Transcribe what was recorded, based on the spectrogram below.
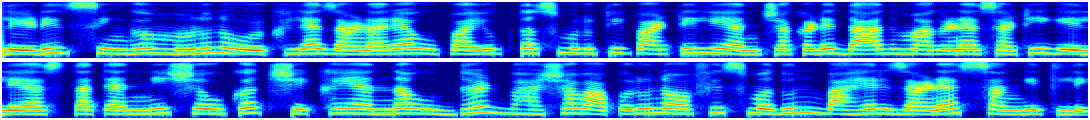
लेडीज सिंह म्हणून ओळखल्या जाणाऱ्या उपायुक्त स्मृती पाटील यांच्याकडे दाद मागण्यासाठी गेले असता त्यांनी शौकत शेख यांना उद्धट भाषा वापरून ऑफिसमधून बाहेर जाण्यास सांगितले.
